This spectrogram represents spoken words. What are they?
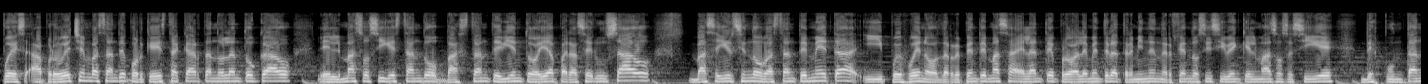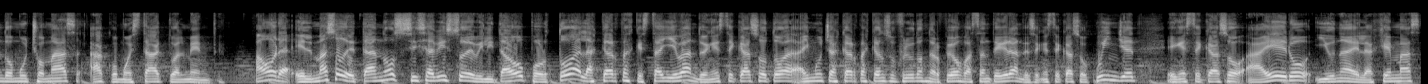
pues aprovechen bastante porque esta carta no la han tocado, el mazo sigue estando bastante bien todavía para ser usado, va a seguir siendo bastante meta y pues bueno, de repente más adelante probablemente la terminen nerfeando si ven que el mazo se sigue despuntando mucho más a como está actualmente. Ahora, el mazo de Thanos sí se ha visto debilitado por todas las cartas que está llevando. En este caso hay muchas cartas que han sufrido unos nerfeos bastante grandes. En este caso Quinjet, en este caso Aero y una de las gemas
